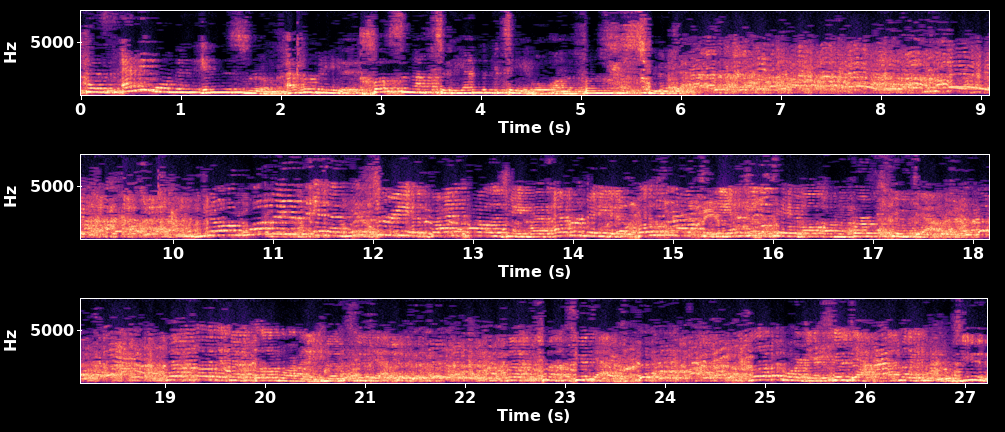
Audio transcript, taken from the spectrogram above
has any woman in this room ever made it close enough to the end of the table on the first scoot down? No woman in the history of gynecology has ever made it close enough to the end of the table on the first scoot down. No, close it, no, a little more, honey. No, scoot down. No, come on, scoot down. A little bit more, dear, scoot down. I'm like, dude,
